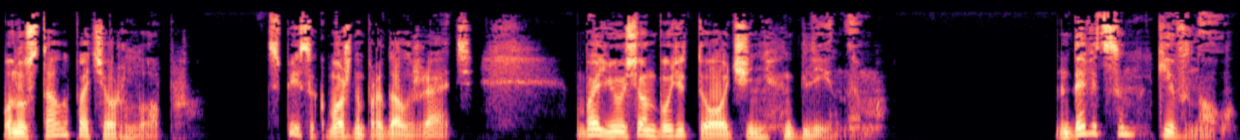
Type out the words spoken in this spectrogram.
Он устало потер лоб. Список можно продолжать. Боюсь, он будет очень длинным. Дэвидсон кивнул.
